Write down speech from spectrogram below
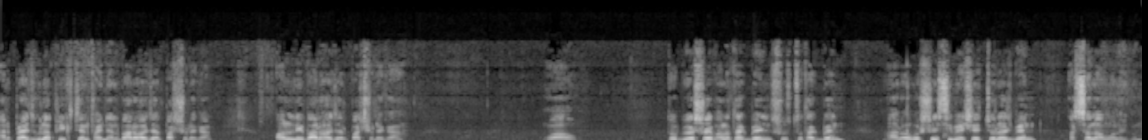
আর প্রাইসগুলো ফিক্সড অ্যান্ড ফাইনাল বারো হাজার পাঁচশো টাকা। অনলি বারো হাজার পাঁচশো টাকা। ওয়াও তো সবাই ভালো থাকবেন, সুস্থ থাকবেন, আর অবশ্যই সিমে এসে চলে আসবেন। আসসালামু আলাইকুম।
